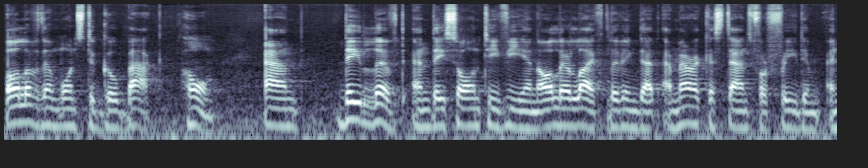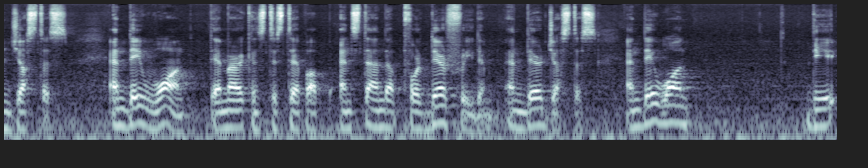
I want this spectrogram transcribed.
All of them wants to go back home. And they lived and they saw on tv and all their life living that america stands for freedom and justice. And they want the americans to step up and stand up for their freedom and their justice. And they want the,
